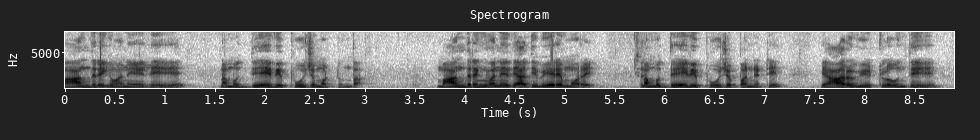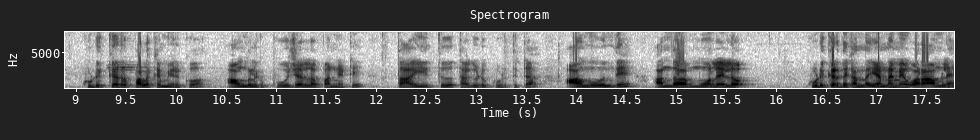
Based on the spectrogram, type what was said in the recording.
మాంద్రికం అనేది ನಮ್ಮ దేవి పూజ மட்டும்தான் மாந்திரிகம் అనేది அது வேற முறை நம்ம தேவி பூஜை பண்ணிட்டு யார் வீட்டில் வந்து குடிக்கிற பழக்கம் இருக்கோ அவங்களுக்கு பூஜை எல்லாம் பண்ணிட்டு தாயித்து தகடு கொடுத்துட்டா அவங்க வந்து அந்த மூலையில் குடிக்கிறதுக்கு அந்த எண்ணமே வராமலே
